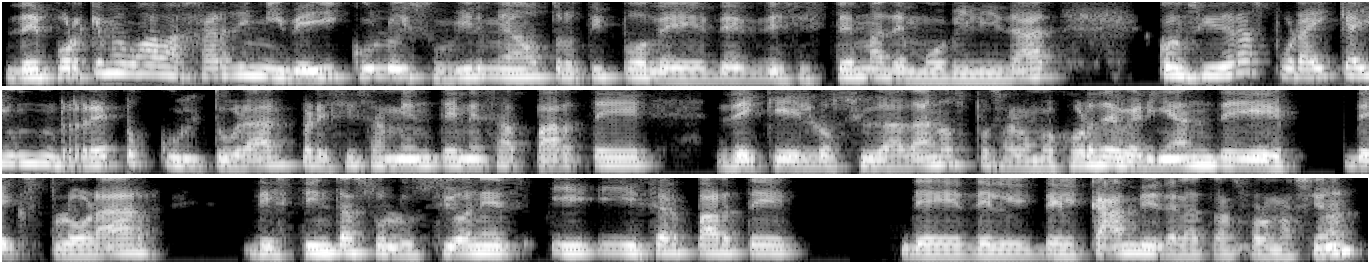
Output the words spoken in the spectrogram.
de por qué me voy a bajar de mi vehículo y subirme a otro tipo de, de, sistema de movilidad. ¿Consideras por ahí que hay un reto cultural precisamente en esa parte de que los ciudadanos pues a lo mejor deberían de, de explorar distintas soluciones y, y ser parte de, del, del, cambio y de la transformación?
